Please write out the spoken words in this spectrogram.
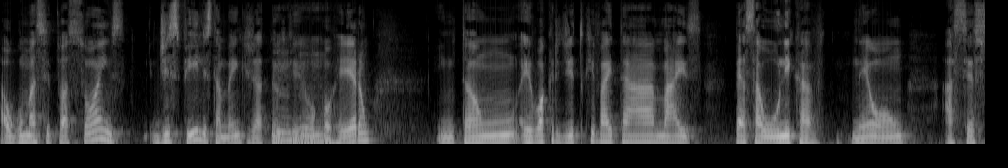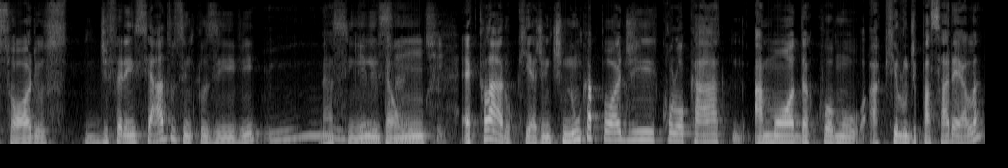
algumas situações, desfiles também que já uhum. que ocorreram. Então, eu acredito que vai estar tá mais peça única, neon, acessórios diferenciados, inclusive. Hum, assim, então é claro que a gente nunca pode colocar a moda como aquilo de passarela,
